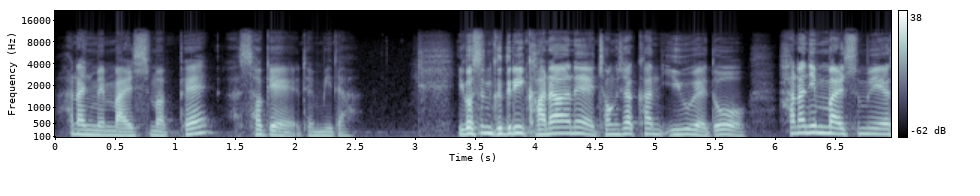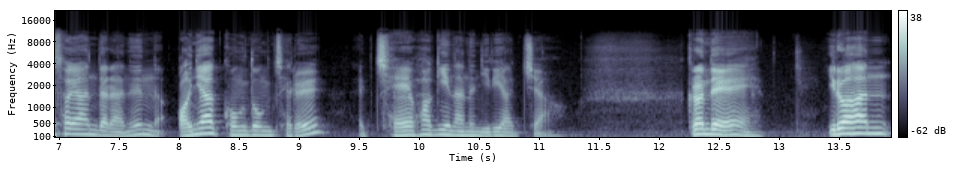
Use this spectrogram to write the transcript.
하나님의 말씀 앞에 서게 됩니다. 이것은 그들이 가나안에 정착한 이후에도 하나님 말씀 위에 서야 한다라는 언약 공동체를 재확인하는 일이었죠. 그런데 이러한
